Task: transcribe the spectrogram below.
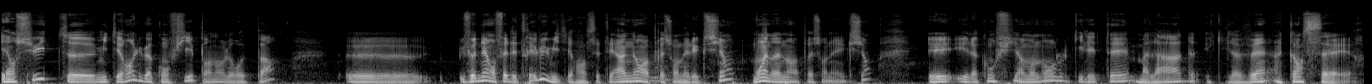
Et ensuite, Mitterrand lui a confié pendant le repas. il venait en fait d'être élu, Mitterrand. C'était un an après son élection, moins d'un an après son élection. Et il a confié à mon oncle qu'il était malade et qu'il avait un cancer.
